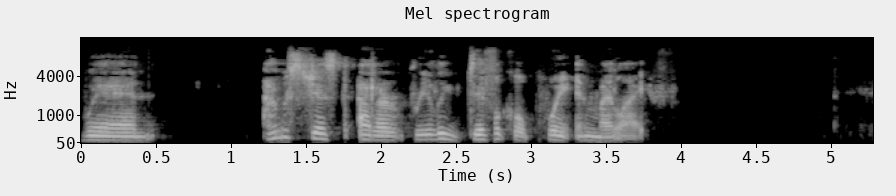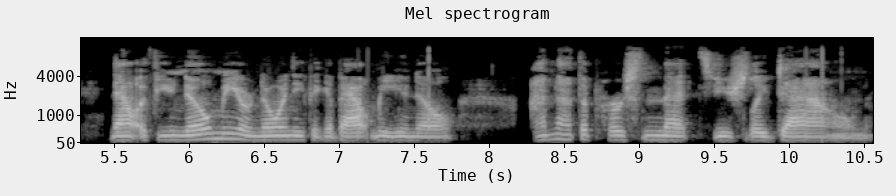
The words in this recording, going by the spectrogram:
when I was just at a really difficult point in my life. Now, if you know me or know anything about me, you know I'm not the person that's usually down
